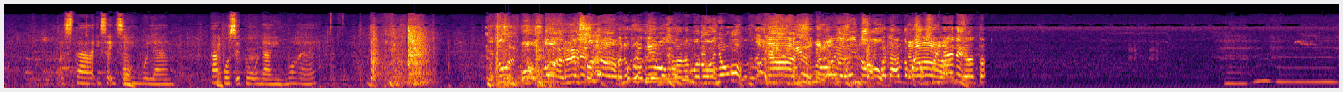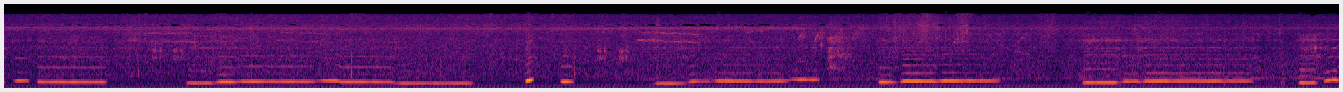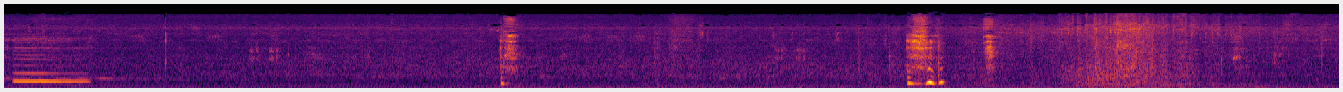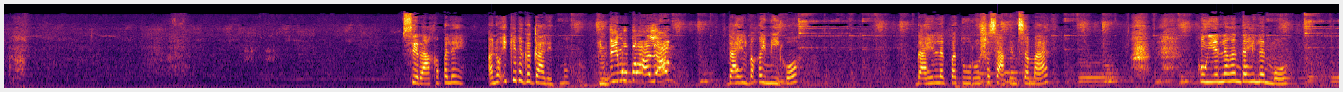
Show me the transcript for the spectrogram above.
Basta isa-isahin mo lang. Tapos ito unahin mo, ha? Tol! Oo, pare! Anong problema mo? Wala naman ako! Gising niyo lang! Papanata ko sa yan eh! Sira ka pala eh. Anong ikinagagalit mo? Hindi mo ba alam? Dahil ba kay Miko? Dahil nagpaturo siya sa akin sa math? Kung yan lang ang dahilan mo,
